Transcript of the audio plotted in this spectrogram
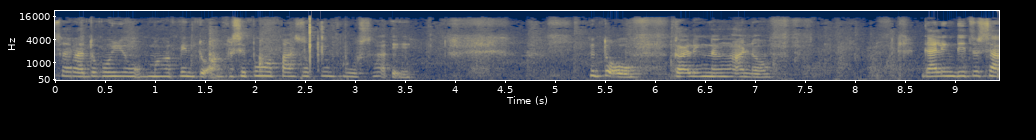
Sarado ko yung mga pintuan kasi pumapasok yung pusa eh. Ito oh, galing ng ano, galing dito sa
